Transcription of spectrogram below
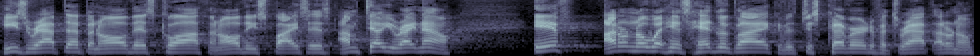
He's wrapped up in all this cloth and all these spices. I'm telling you right now, if I don't know what his head looked like, if it's just covered, if it's wrapped, I don't know.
